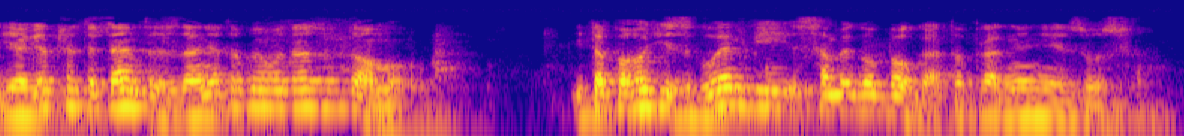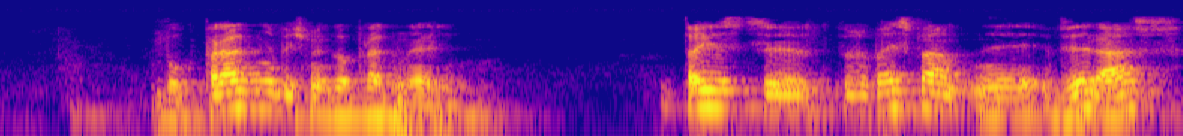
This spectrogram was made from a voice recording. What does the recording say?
I jak ja przeczytałem te zdania, to byłem od razu w domu. I to pochodzi z głębi samego Boga, to pragnienie Jezusa. Bóg pragnie, byśmy Go pragnęli. To jest, proszę Państwa, wyraz,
